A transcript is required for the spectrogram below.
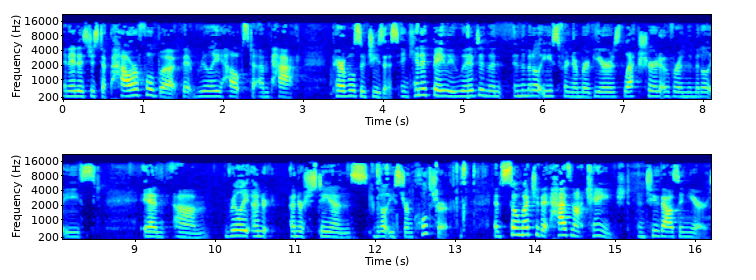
And it is just a powerful book that really helps to unpack parables of Jesus. And Kenneth Bailey lived in the, in the Middle East for a number of years, lectured over in the Middle East, and um, really under, understands Middle Eastern culture. And so much of it has not changed in 2,000 years.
